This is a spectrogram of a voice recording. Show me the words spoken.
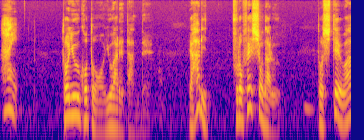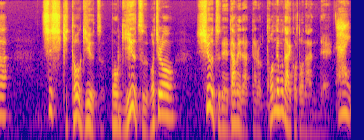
はいということを言われたんで、やはりプロフェッショナルとしては、知識と技術。もう技術、もちろん手術でダメだったらとんでもないことなんで、はい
